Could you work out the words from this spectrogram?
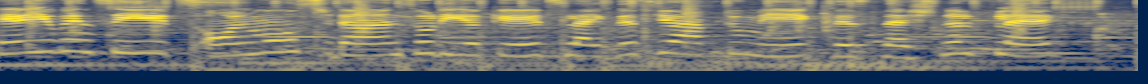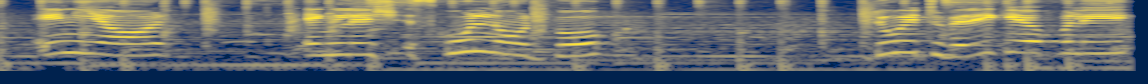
here you can see it's almost done. So dear kids like this you have to make this national flag in your English school notebook. Do it very carefully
